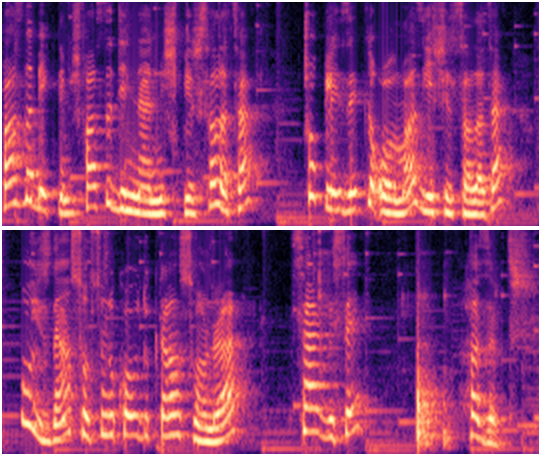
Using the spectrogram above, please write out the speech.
Fazla beklemiş, fazla dinlenmiş bir salata çok lezzetli olmaz yeşil salata. O yüzden sosunu koyduktan sonra servise hazırdır.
